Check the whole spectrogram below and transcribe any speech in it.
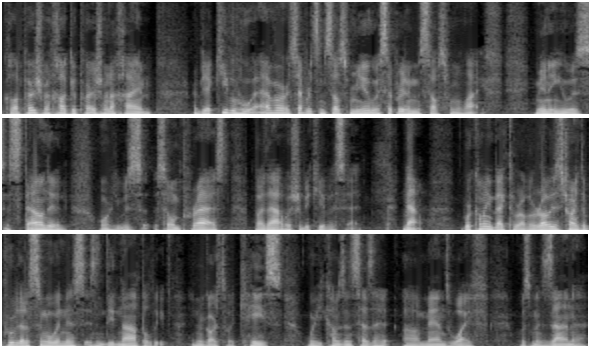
kol. Rabbi Akiva, whoever separates themselves from you is separating themselves from life. Meaning, he was astounded or he was so impressed by that which Rabbi Akiva said. Now, we're coming back to Rabbi. Rabbi is trying to prove that a single witness is indeed not believed in regards to a case where he comes and says that a man's wife was mezana,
